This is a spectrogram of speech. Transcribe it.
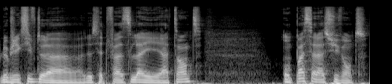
l'objectif de cette phase-là est atteinte, on passe à la suivante.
